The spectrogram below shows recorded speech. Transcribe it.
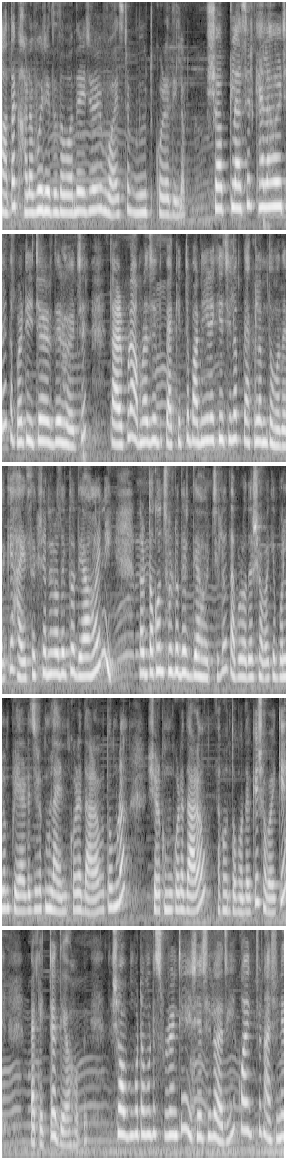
মাথা খারাপ হয়ে যেত তোমাদের। এই জন্য আমি ভয়েসটা মিউট করে দিলাম। সব ক্লাসের খেলা হয়েছে, তারপর টিচারদের হয়েছে। তারপরে আমরা যে প্যাকেটটা বানিয়ে রেখেছিলাম, দেখালাম তোমাদেরকে। হাই সেকশনের ওদের তো দেওয়া হয়নি, কারণ তখন ছোটোদের দেওয়া হচ্ছিল। তারপর ওদের সবাইকে বললাম, প্রেয়ারে যেরকম লাইন করে দাঁড়াও তোমরা, সেরকম করে দাঁড়াও। এখন তোমাদেরকে সবাইকে প্যাকেটটা দেওয়া হবে। সব মোটামুটি স্টুডেন্টই এসেছিল আজকে। কয়েকজন আসেনি,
